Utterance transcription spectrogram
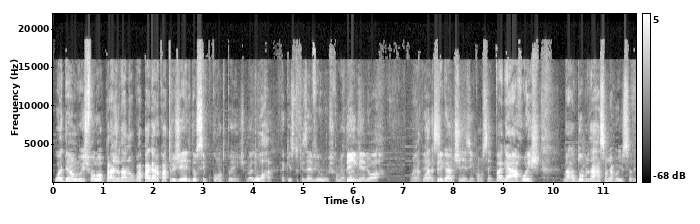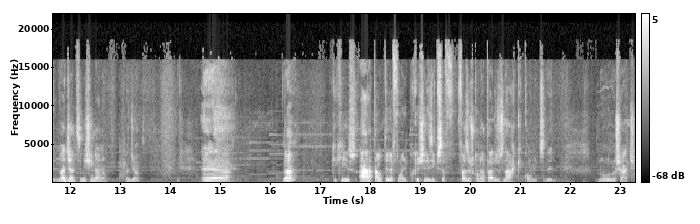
o Adriano Luiz falou pra ajudar no, a pagar o 4G, ele deu 5 conto pra gente. Valeu. Porra, Aqui, se tu quiser ver os comentários. bem melhor. Vai, Agora pega. sim. Obrigado, chinesinho, como sempre. Vai ganhar arroz, mas o dobro da ração de arroz vez. Não adianta você me xingar, não. Não adianta. É... Hã? O que que é isso? Ah, tá, o telefone, porque o chinesinho precisa fazer os comentários, os narc comments dele no, no chat.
